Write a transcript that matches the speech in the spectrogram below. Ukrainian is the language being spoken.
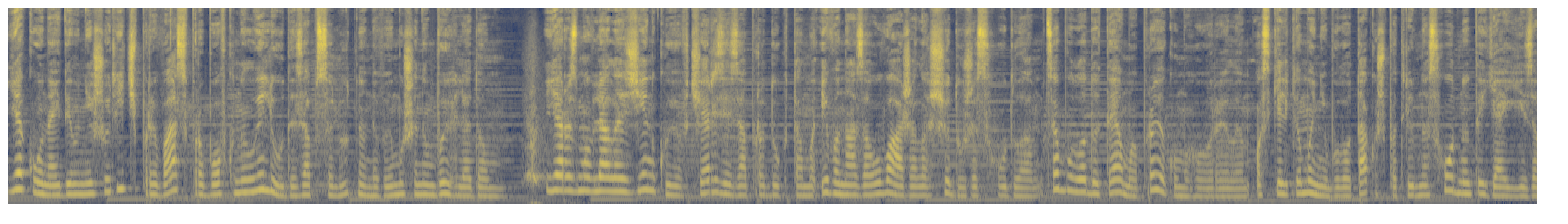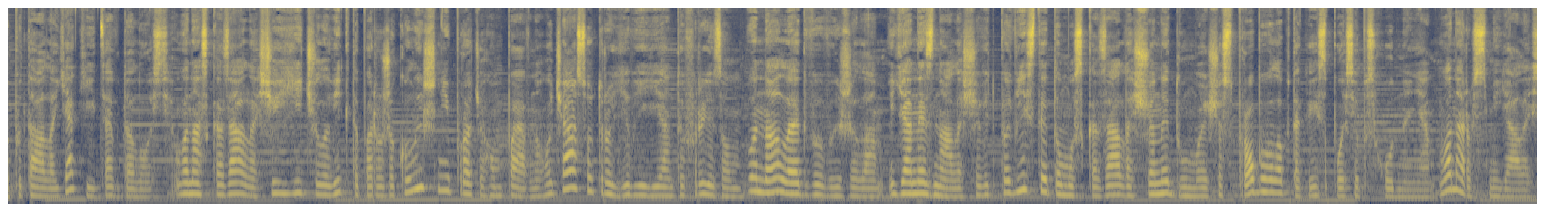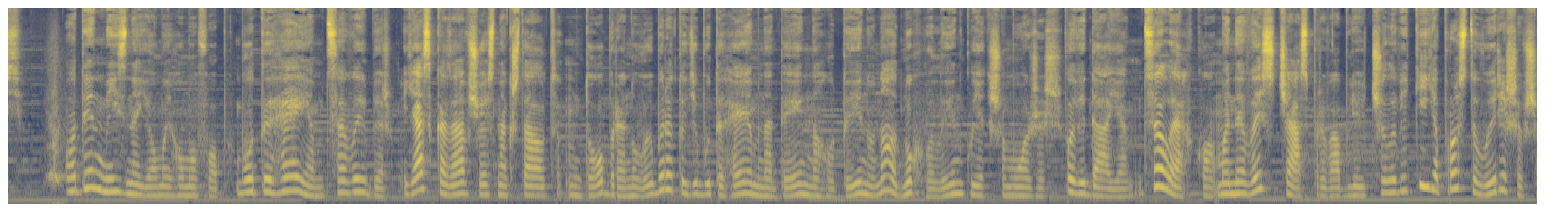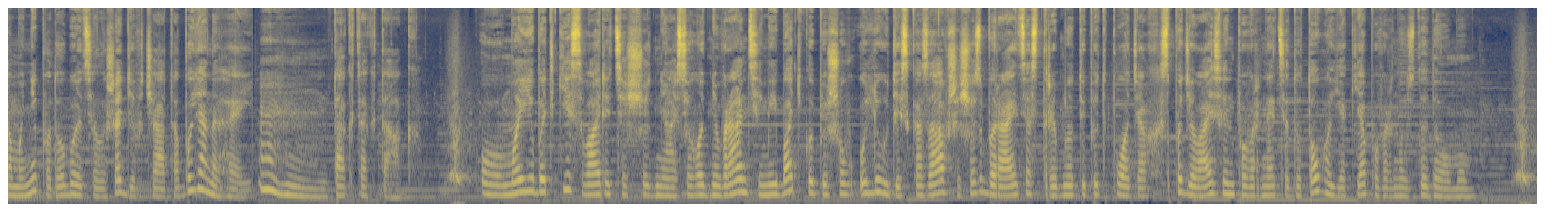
Яку найдивнішу річ при вас пробовкнули люди з абсолютно невимушеним виглядом? Я розмовляла з жінкою в черзі за продуктами, і вона зауважила, що дуже схудла. Це було до теми, про яку ми говорили. Оскільки мені було також потрібно схуднути, я її запитала, як їй це вдалося. Вона сказала, що її чоловік тепер уже колишній протягом певного часу троїв її антифризом. Вона ледве вижила. Я не знала, що відповісти, тому сказала, що не думаю, що спробувала б такий спосіб схуднення. Вона розсміялась. Один мій знайомий гомофоб. Бути геєм це вибір. Я сказав щось на кшталт: добре, ну вибери тоді бути геєм на день, на годину, на одну хвилинку, якщо можеш. Повідає, це легко. Мене весь час приваблюють чоловіки. Я просто вирішив, що мені подобаються лише дівчата, бо я не гей. Угу, так, так, так. О, мої батьки сваряться щодня. Сьогодні вранці мій батько пішов у люті, сказавши, що збирається стрибнути під потяг. Сподіваюсь, він повернеться до того, як я повернусь додому.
